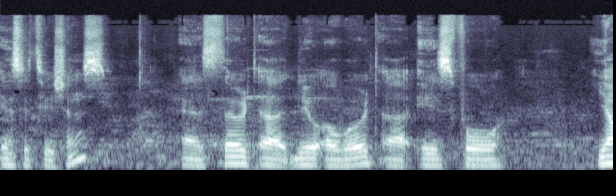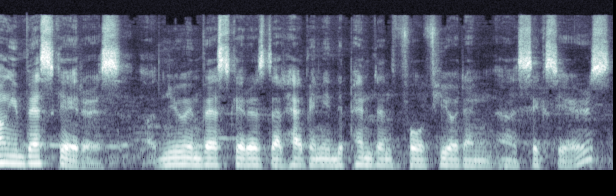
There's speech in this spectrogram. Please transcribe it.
institutions. And third new award is for young investigators, new investigators that have been independent for fewer than six years.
